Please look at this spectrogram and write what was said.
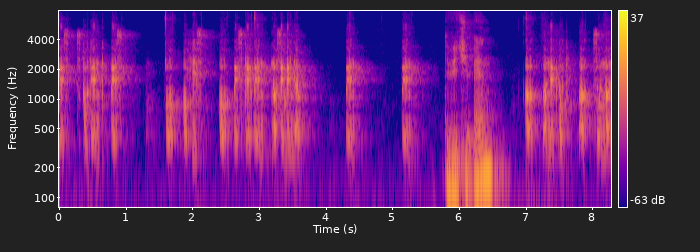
С. Студент. С. О. Офіс. О. СТН. Населення. Н. Н. Двічі N. Сонар.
